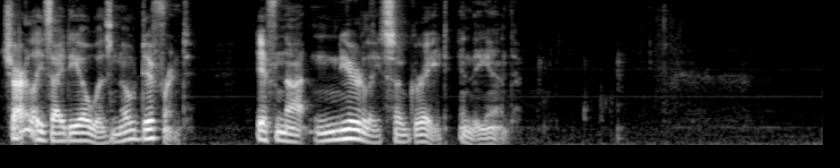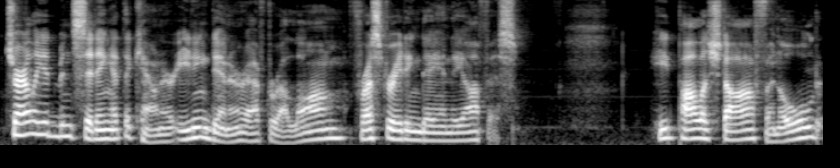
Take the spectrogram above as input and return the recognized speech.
Charlie's idea was no different, if not nearly so great in the end. Charlie had been sitting at the counter eating dinner after a long, frustrating day in the office. He'd polished off an old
